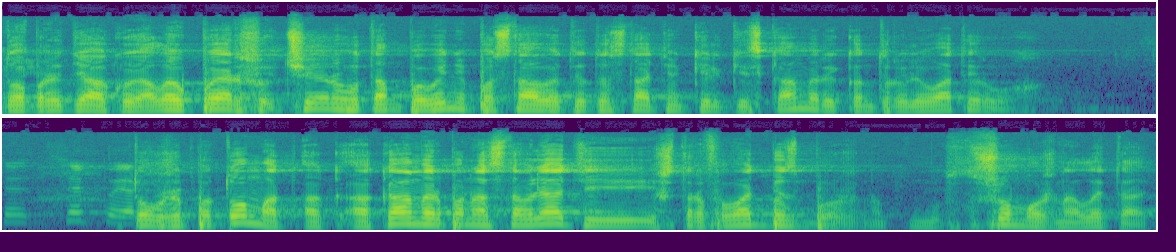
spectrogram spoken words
Добре, дякую. Але в першу чергу там повинні поставити достатню кількість камер і контролювати рух. То вже потім, а, а, камер понаставляти і штрафувати безбожно. Що можна летати?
